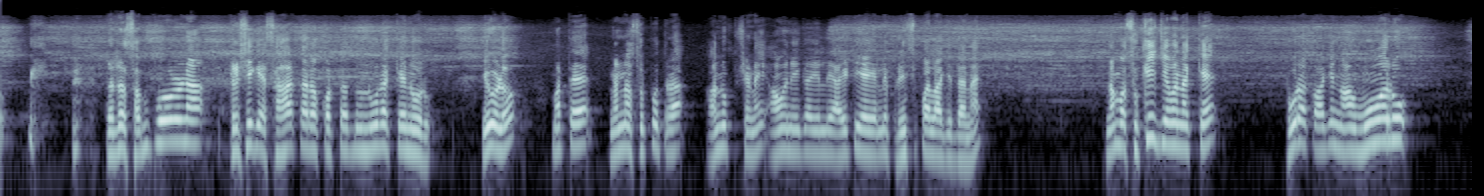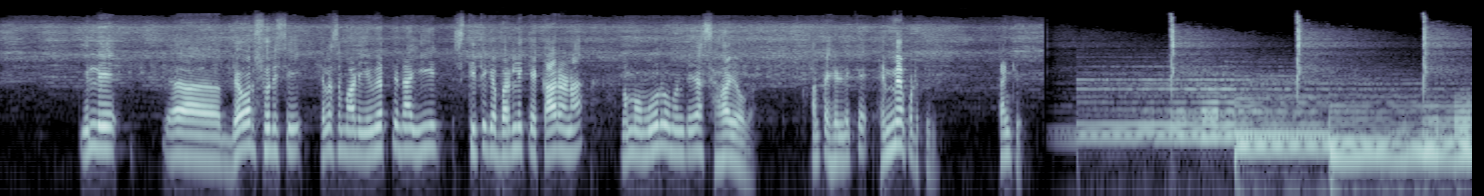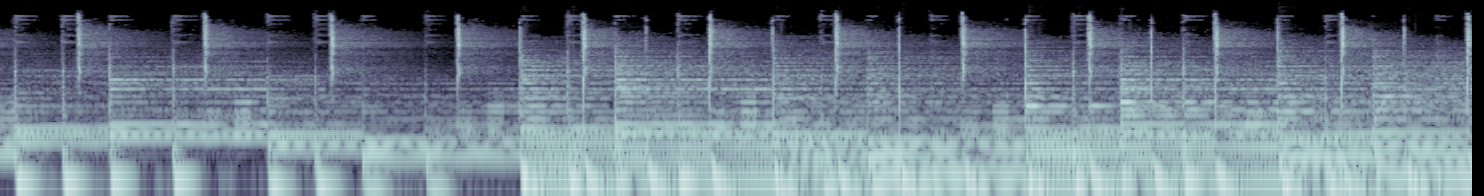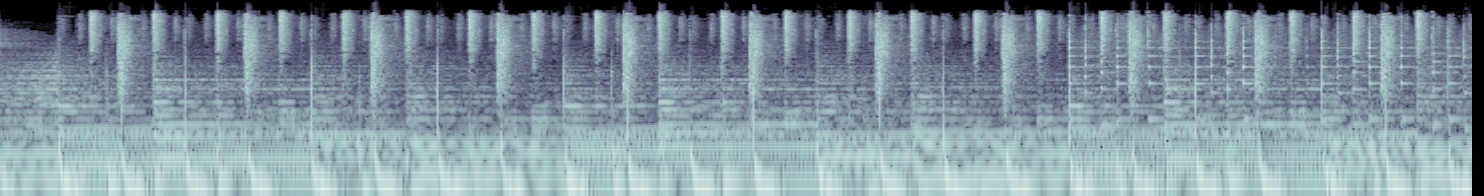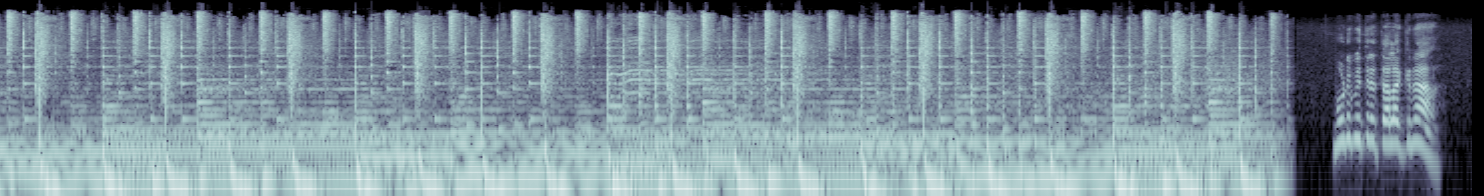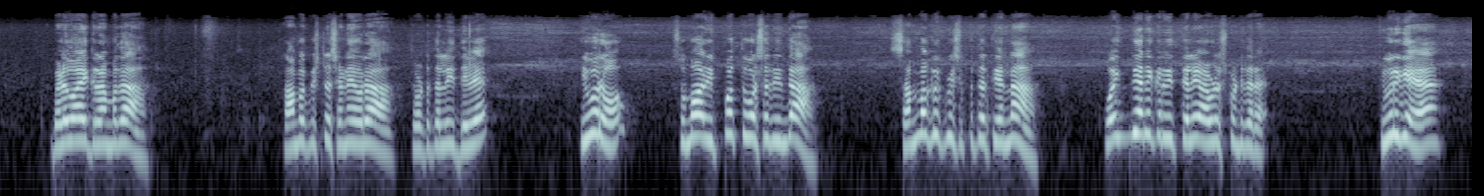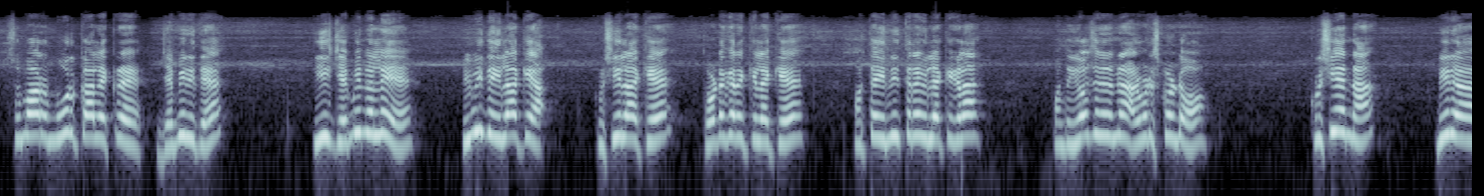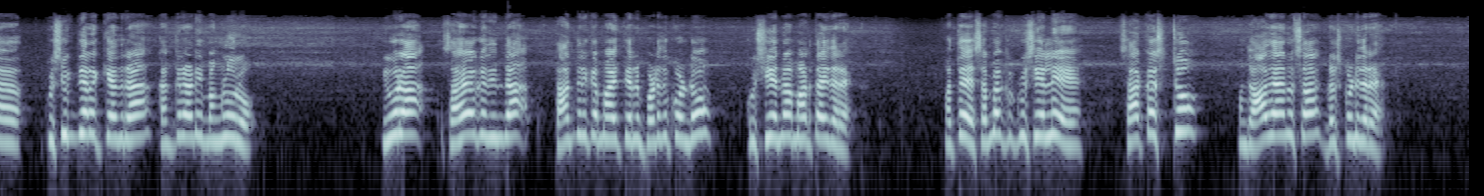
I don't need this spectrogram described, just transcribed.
ನನ್ನ ಸಂಪೂರ್ಣ ಕೃಷಿಗೆ ಸಹಕಾರ ಕೊಟ್ಟದ್ದು ನೂರಕ್ಕೆ ನೂರು. ಇವಳು ಮತ್ತು ನನ್ನ ಸುಪುತ್ರ ಅನೂಪ್ ಶೆಣೈ, ಅವನೀಗ ಇಲ್ಲಿ ಐ ಟಿ ಐಯಲ್ಲಿ ಪ್ರಿನ್ಸಿಪಾಲ್ ಆಗಿದ್ದಾನೆ. ನಮ್ಮ ಸುಖಿ ಜೀವನಕ್ಕೆ ಪೂರಕವಾಗಿ ನಾವು ಮೂವರು ಇಲ್ಲಿ ಬೆವರು ಸುರಿಸಿ ಕೆಲಸ ಮಾಡಿ ಇವತ್ತಿನ ಈ ಸ್ಥಿತಿಗೆ ಬರಲಿಕ್ಕೆ ಕಾರಣ ನಮ್ಮ ಮೂರು ಮಂದಿಯ ಸಹಯೋಗ ಅಂತ ಹೇಳಲಿಕ್ಕೆ ಹೆಮ್ಮೆ ಪಡ್ತೀನಿ. ಥ್ಯಾಂಕ್ ಯು ಬೆಳವಾಯಿ ಗ್ರಾಮದ ರಾಮಕೃಷ್ಣ ಶೆಣೆಯವರ ತೋಟದಲ್ಲಿ ಇದ್ದೇವೆ. ಇವರು ಸುಮಾರು ಇಪ್ಪತ್ತು ವರ್ಷದಿಂದ ಸಮಗ್ರ ಕೃಷಿ ಪದ್ಧತಿಯನ್ನು ವೈಜ್ಞಾನಿಕ ರೀತಿಯಲ್ಲಿ ಅಳವಡಿಸ್ಕೊಂಡಿದ್ದಾರೆ. ಇವರಿಗೆ ಸುಮಾರು ಮೂರು ಕಾಲು ಎಕರೆ ಜಮೀನಿದೆ ಈ ಜಮೀನಲ್ಲಿ ವಿವಿಧ ಇಲಾಖೆಯ ಕೃಷಿ ಇಲಾಖೆ, ತೋಟಗಾರಿಕೆ ಇಲಾಖೆ ಮತ್ತು ಇನ್ನಿತರ ಇಲಾಖೆಗಳ ಒಂದು ಯೋಜನೆಯನ್ನು ಅಳವಡಿಸ್ಕೊಂಡು ಕೃಷಿಯನ್ನು ಮೀನ ಕೃಷಿ ವಿಜ್ಞಾನ ಕೇಂದ್ರ ಕಂಕನಾಡಿ, ಮಂಗಳೂರು. ಇವರ ಸಹಯೋಗದಿಂದ ತಾಂತ್ರಿಕ ಮಾಹಿತಿಯನ್ನು ಪಡೆದುಕೊಂಡು ಕೃಷಿಯನ್ನು ಮಾಡ್ತಾ ಇದ್ದಾರೆ. ಮತ್ತು ಸಮಗ್ರ ಕೃಷಿಯಲ್ಲಿ ಸಾಕಷ್ಟು ಒಂದು ಆದಾಯನೂ ಸಹ ಗಳಿಸ್ಕೊಂಡಿದ್ದಾರೆ.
